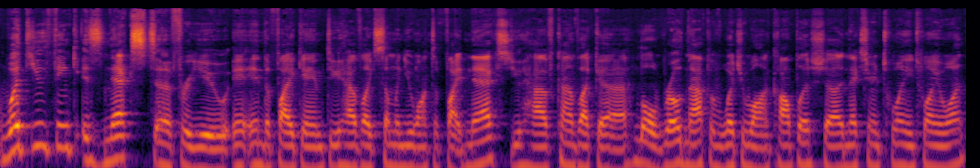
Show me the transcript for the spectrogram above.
what do you think is next uh, for you in, in, the fight game? Do you have like someone you want to fight next? You have kind of like a little roadmap of what you want to accomplish uh, next year in 2021?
